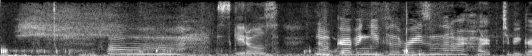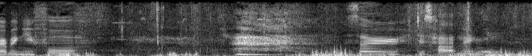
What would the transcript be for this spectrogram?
Oh, Skittles, not grabbing you for the reason that I hope to be grabbing you for. so disheartening.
